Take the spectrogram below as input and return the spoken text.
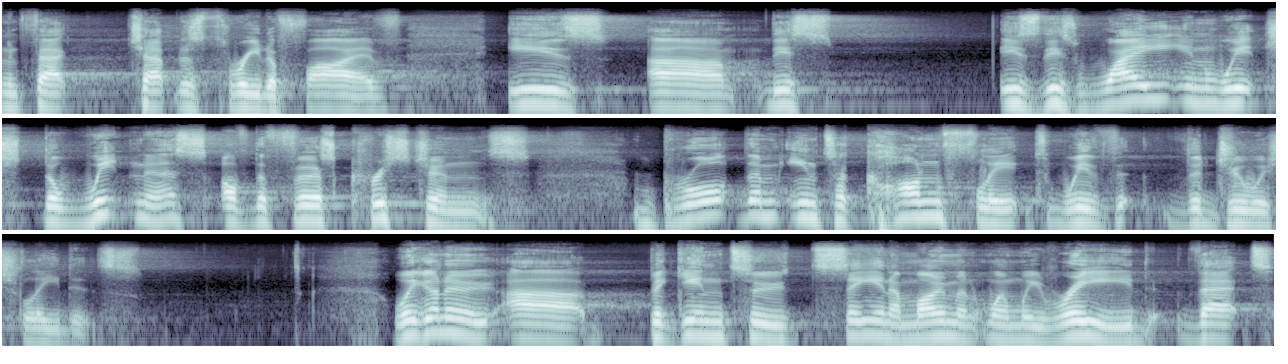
in fact, chapters 3 to 5, is, uh, this, is this way in which the witness of the first Christians brought them into conflict with the Jewish leaders. We're going to uh, begin to see in a moment when we read that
